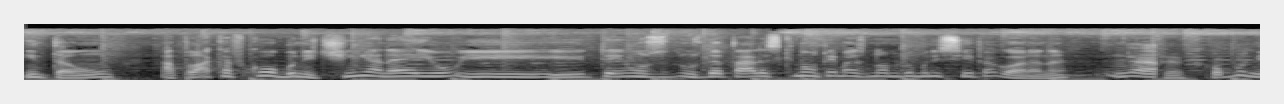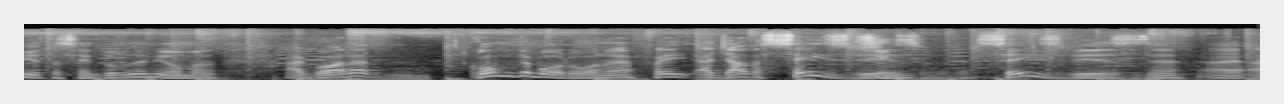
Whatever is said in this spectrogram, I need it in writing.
Então, a placa ficou bonitinha, né? E, e- e tem uns, uns detalhes que não tem mais o nome do município agora, né? É, ficou bonita, sem dúvida nenhuma. Agora, como demorou, né? Foi adiada seis vezes. Seis vezes, né? A,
